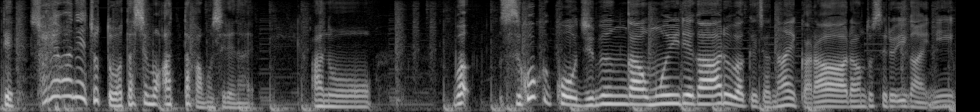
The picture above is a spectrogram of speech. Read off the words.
でそれはねちょっと私もあったかもしれない。あのわすごくこう自分が思い入れがあるわけじゃないからランドセル以外に。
